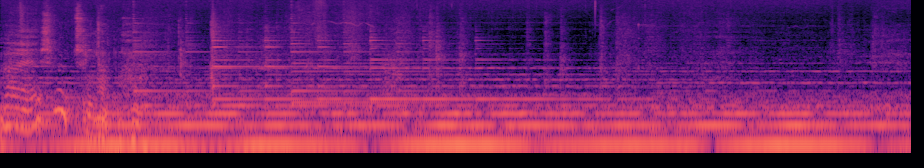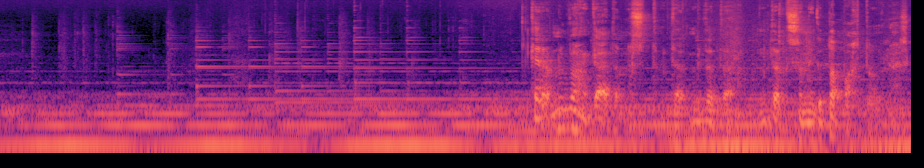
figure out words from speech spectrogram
No ei se nyt sillä paha. Kerro nyt vähän käytännössä, mitä, mitä, tää, mitä tässä niinku tapahtuu yleensä.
